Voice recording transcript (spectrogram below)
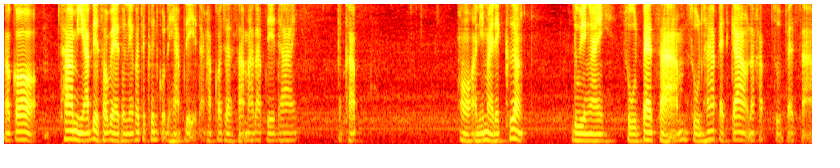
แล้วก็ถ้ามีอัปเดตซอฟต์แวร์ตรงนี้ก็จะขึ้นกดให้อัปเดตนะครับ ก็จะสามารถอัปเดตได้นะครับ อ๋อ อันนี้หมายเลขเครื่อง ดูยังไง 083 0589 นะครับ 083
